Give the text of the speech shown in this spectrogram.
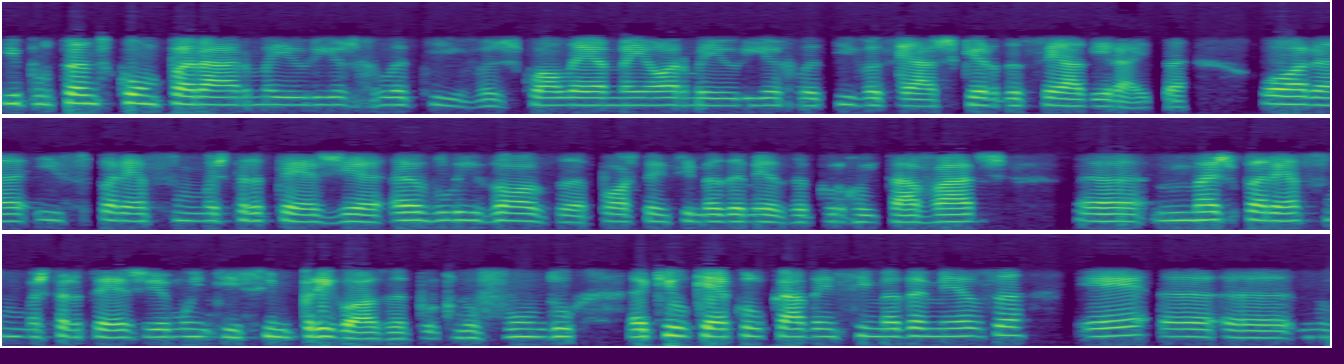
e, portanto, comparar maiorias relativas. Qual é a maior maioria relativa, se é à esquerda, se é à direita? Ora, isso parece-me uma estratégia habilidosa posta em cima da mesa por Rui Tavares, Uh, mas parece-me uma estratégia muitíssimo perigosa, porque no fundo aquilo que é colocado em cima da mesa é, uh, uh, no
